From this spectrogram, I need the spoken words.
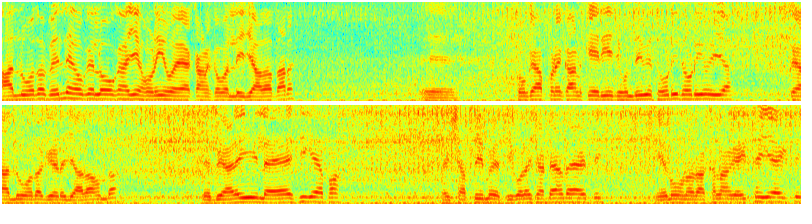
ਆਲੂਆਂ ਤੋਂ ਵਿਹਲੇ ਹੋ ਗਏ, ਲੋਕ ਹਜੇ ਹੋਣੀ ਹੋਇਆ ਕਣਕ ਵੱਲੀ ਜ਼ਿਆਦਾਤਰ। ਤੇ ਕਿਉਂਕਿ ਆਪਣੇ ਕਣਕ ਏਰੀਆ 'ਚ ਹੁੰਦੀ ਵੀ ਥੋੜੀ ਥੋੜੀ ਹੋਈ ਆ ਕਿ ਆਲੂਆਂ ਦਾ ਗੇੜ ਜ਼ਿਆਦਾ ਹੁੰਦਾ। ਤੇ 42 ਲੈ ਆਏ ਸੀਗੇ ਆਪਾਂ। ਤੇ 36 ਮੇਥੀ ਕੋਲੇ ਛੱਡਿਆ ਦਾ ਐਕਟੀ ਇਹਨੂੰ ਹੁਣ ਰੱਖ ਲਾਂਗੇ ਇੱਥੇ ਹੀ ਐਕਟੀ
